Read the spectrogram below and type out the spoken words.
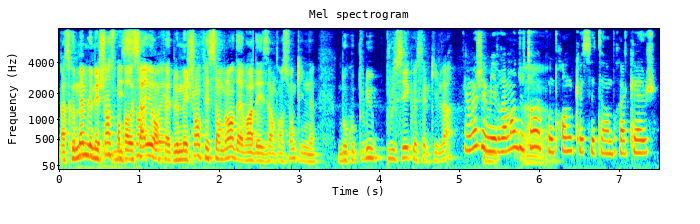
parce que même le méchant se prend pas au sérieux en fait. Le méchant fait semblant d'avoir des intentions qui ne beaucoup plus poussées que celles qu'il a. Et moi, j'ai mis vraiment du temps à comprendre que c'était un braquage.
